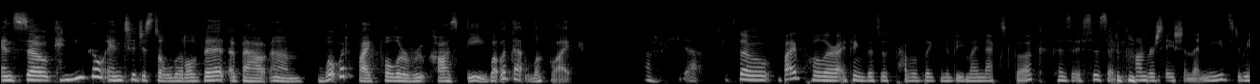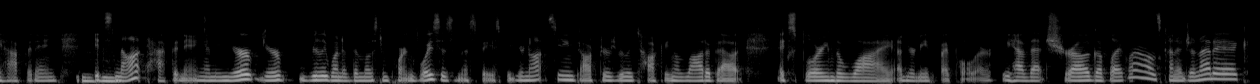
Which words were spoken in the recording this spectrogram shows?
And so, can you go into just a little bit about um, what would a bipolar root cause be? What would that look like? Oh, yes. So, bipolar, I think this is probably going to be my next book because this is a conversation that needs to be happening. Mm-hmm. It's not happening. I mean, you're you're really one of the most important voices in this space, but you're not seeing doctors really talking a lot about exploring the why underneath bipolar. We have that shrug of like, well, it's kind of genetic,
